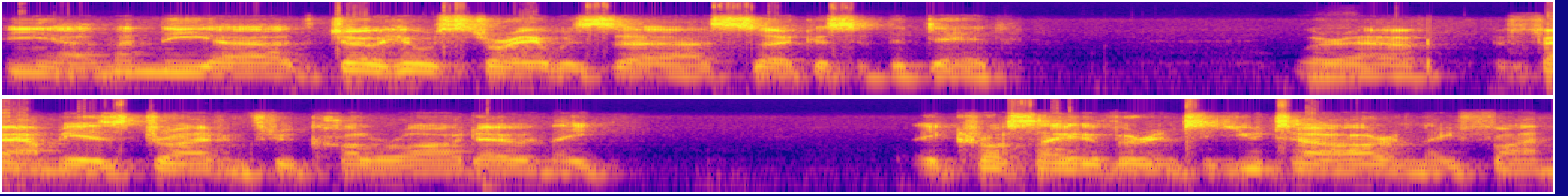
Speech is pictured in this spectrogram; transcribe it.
yeah, and then the, uh, the Joe Hill story was uh, Circus of the Dead, where a family is driving through Colorado and they they cross over into Utah and they find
